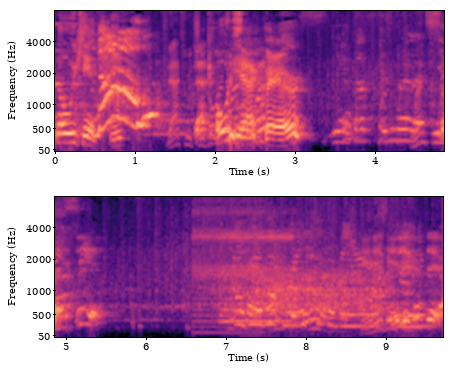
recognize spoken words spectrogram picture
No, we can't no. That's what you're That's going cheat. Kodiak bear. Yeah, that's, isn't that Let's see. Let's see it. I heard that mine took a bear. It It isn't isn't there. there.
